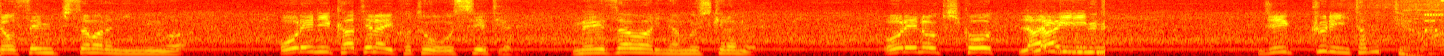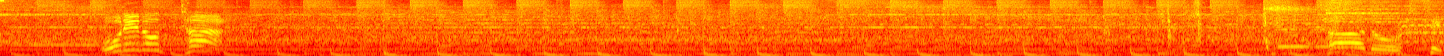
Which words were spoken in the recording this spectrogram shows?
所詮貴様ら人間は俺に勝てないことを教えてやる。目障りな虫けらめ。俺の気候ライディング。じっくりいたぶってやろう俺のターン。カードを防ぐ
